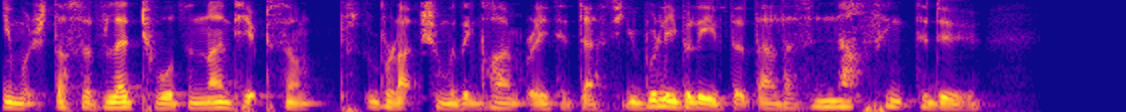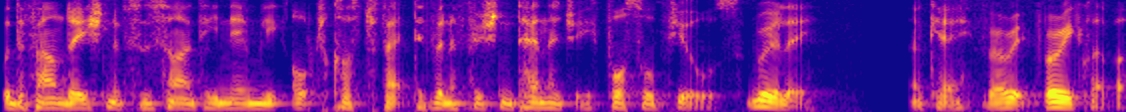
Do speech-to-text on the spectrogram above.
in which thus have led towards a 98% reduction within climate related deaths, you really believe that that has nothing to do with the foundation of society, namely ultra cost effective and efficient energy, fossil fuels? Really? Okay, very, very clever.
